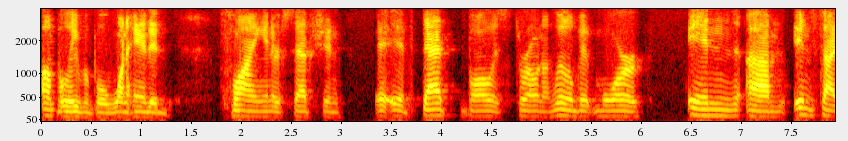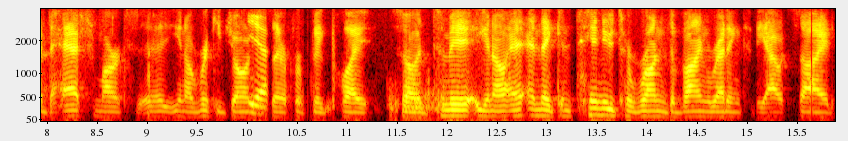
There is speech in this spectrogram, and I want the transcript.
unbelievable one-handed flying interception, if that ball is thrown a little bit more in um inside the hash marks uh, you know Ricky Jones Yeah. is there for big play so to me you know and, and they continue to run Divine Redding to the outside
